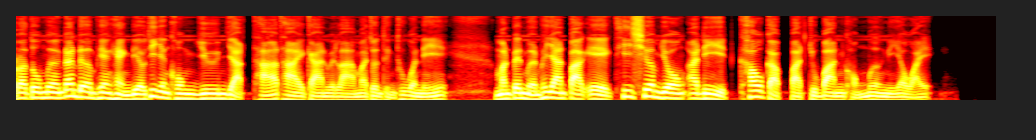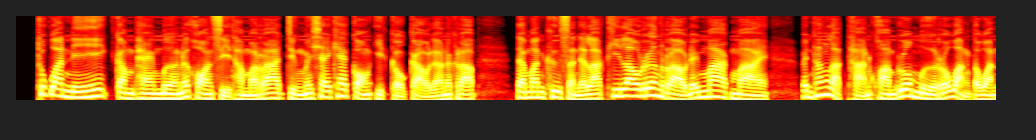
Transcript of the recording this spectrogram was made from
ประตูเมืองดั้งเดิมเพียงแห่งเดียวที่ยังคงยืนหยัดท้าทายการเวลามาจนถึงทุกวันนี้ มันเป็นเหมือนพยานปากเอกที่เชื่อมโยงอดีตเข้ากับปัจจุบันของเมืองนี้เอาไว้ ทุกวันนี้กำแพงเมืองนครศรีธรรมราชจึงไม่ใช่แค่กองอิฐเก่าๆแล้วนะครับ แต่มันคือสัญลักษณ์ที่เล่าเรื่องราวได้มากมาย เป็นทั้งหลักฐานความร่วมมือระหว่างตะวัน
